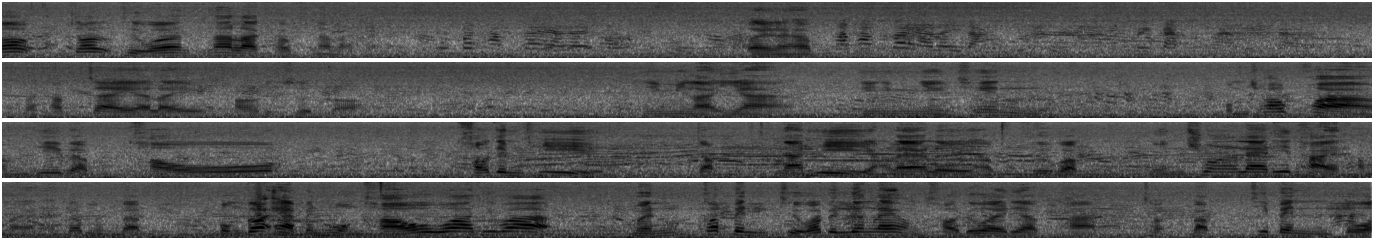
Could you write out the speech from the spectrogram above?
ก็ก็ถือว่าน่ารักครับน่ารักครับคุณประทับใจอะไรเขาที่สุดอะไรนะครับ ประทับใจอะไรดังที่สุดในการทำงานด้วยกันประทับใจอะไรเขาที่สุดเหรอ นี่มีหลายอย่างจริงๆอย่างเช่น ผมชอบความที่แบบเขาเขาเต็มที่กับหน้าที่อย่างแรกเลยครับ คือแบบเหมือนช่วงแรกที่ถ่ายทำอะไรนะก็เหมือนแบบ ผมก็แอบเป็นห่วงเขาว่าที่ว่าเหมือนก็เป็นถือว่าเป็นเรื่องแรกของเขาด้วยแบบแบบที่เป็นตัว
